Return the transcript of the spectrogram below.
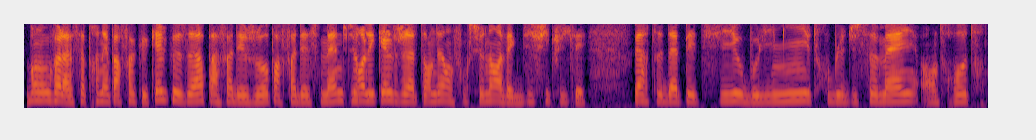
Bon voilà, ça prenait parfois que quelques heures, parfois des jours, parfois des semaines, durant lesquelles je l'attendais en fonctionnant avec difficulté. Perte d'appétit ou boulimie, troubles du sommeil, entre autres.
